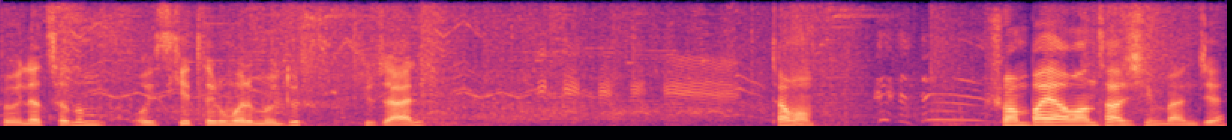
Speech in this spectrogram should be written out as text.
Şöyle atalım. O iskeletler umarım öldür. Güzel. Tamam. Şu an bayağı avantajlıyım bence.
